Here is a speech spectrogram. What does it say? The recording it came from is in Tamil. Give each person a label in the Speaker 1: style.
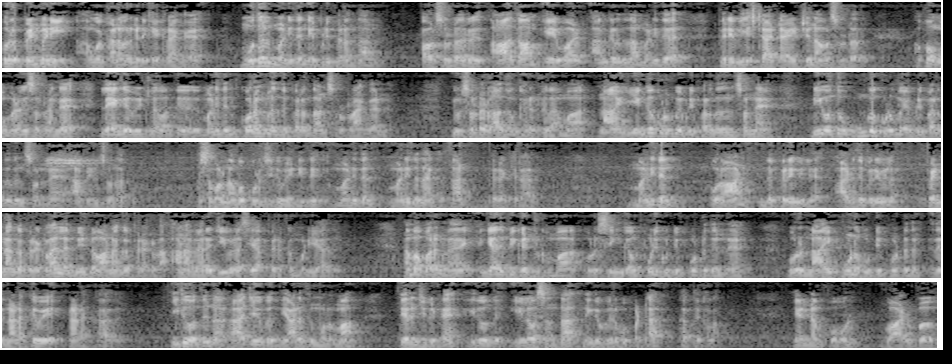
Speaker 1: ஒரு பெண்மணி அவங்க கணவர்கிட்ட கேட்குறாங்க முதல் மனிதன் எப்படி பிறந்தான்? அவர் சொல்கிறாரு ஆதாம் ஏவாள் அங்கிருந்து தான் மனித பிறவியே ஸ்டார்ட் ஆயிடுச்சுன்னு அவர் சொல்கிறார் அப்போ அவங்க மனைவி சொல்கிறாங்க இல்லை எங்கள் வீட்டில் வந்து மனிதன் குரங்குலேருந்து பிறந்தான்னு சொல்கிறாங்கன்னு இவர் சொல்கிறார் அதுவும் கரெக்டு தாம்மா. நான் எங்கள் குடும்பம் எப்படி பிறந்ததுன்னு சொன்னேன். நீ வந்து உங்கள் குடும்பம் எப்படி பிறந்ததுன்னு சொன்னேன் அப்படின்னு சொன்னார். ஃபர்ஸ்ட் ஆஃப் ஆல் நம்ம புரிஞ்சுக்க வேண்டியது மனிதன் மனிதனாகத்தான் பிறக்கிறான். மனிதன் ஒரு ஆண் இந்த பிறவியில் அடுத்த பிறவியில் பெண்ணாக பிறக்கலாம் இல்லை மீண்டும் ஆணாக பிறக்கலாம். ஆனால் வேற ஜீவராசியாக பிறக்க முடியாது. நம்ம பாருங்களேன் எங்கேயாவது இப்படி கேட்டிருக்கோமா? ஒரு சிங்கம் புலிக்குட்டி போட்டுதுன்னு ஒரு நாய் பூனைக்குட்டி போட்டுதுன்னு. இது நடக்கவே நடக்காது. இது வந்து நான் ராஜயோக தியானத்தின் மூலமாக தெரிஞ்சுக்கிட்டேன். இது வந்து இலவசம் தான் நீங்கள் விருப்பப்பட்டால் கற்றுக்கலாம் எண்ணம் போல் வாழ்வு.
